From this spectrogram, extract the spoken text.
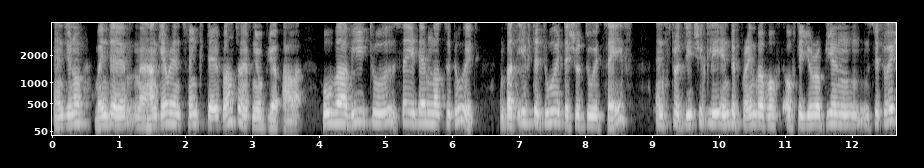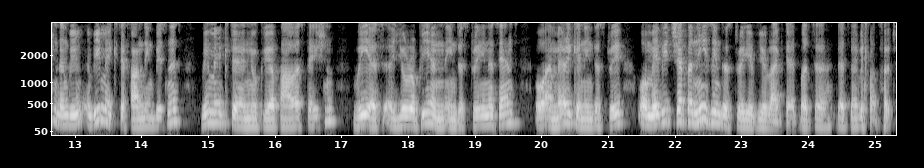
And you know, when the uh, Hungarians think they want to have nuclear power, who are we to say them not to do it? But if they do it, they should do it safe and strategically in the framework of, of the European situation. Then we, we make the funding business, we make the nuclear power station, we as a European industry in a sense, or American industry, or maybe Japanese industry if you like that. But uh, that's maybe not such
